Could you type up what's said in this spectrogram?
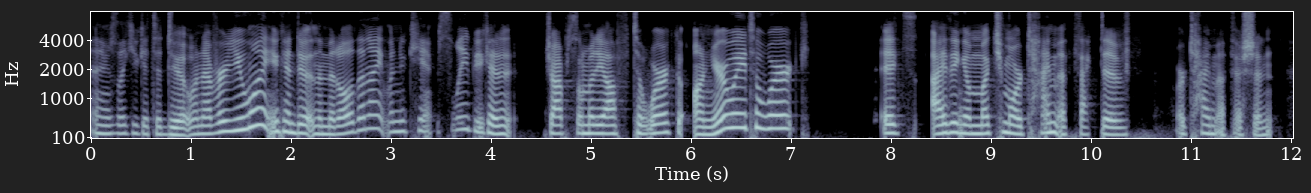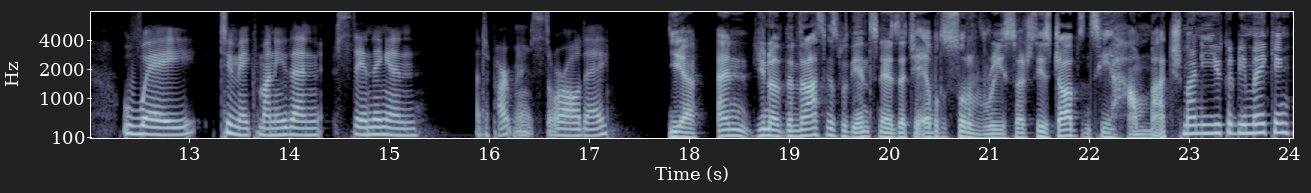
And I was like, you get to do it whenever you want. You can do it in the middle of the night when you can't sleep. You can drop somebody off to work on your way to work. It's I think a much more time effective or time efficient way to make money than standing in a department store all day. Yeah. And, you know, the nice thing is with the internet is that you're able to sort of research these jobs and see how much money you could be making.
